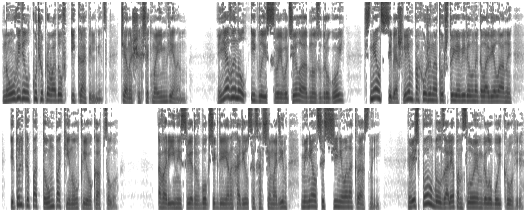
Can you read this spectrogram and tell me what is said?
но увидел кучу проводов и капельниц, тянущихся к моим венам. Я вынул иглы из своего тела одну за другой, снял с себя шлем, похожий на тот, что я видел на голове Ланы, и только потом покинул криокапсулу. Аварийный свет в боксе, где я находился совсем один, менялся с синего на красный. Весь пол был заляпан слоем голубой крови.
